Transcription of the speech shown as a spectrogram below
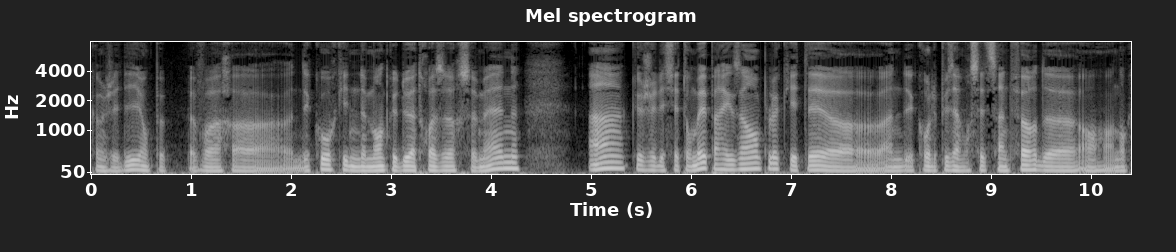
Comme j'ai dit, on peut avoir des cours qui ne demandent que deux à trois heures semaine un que j'ai laissé tomber par exemple, qui était un des cours les plus avancés de Stanford, euh, en, donc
